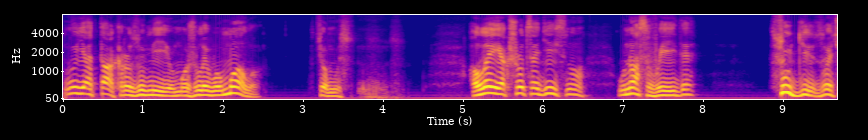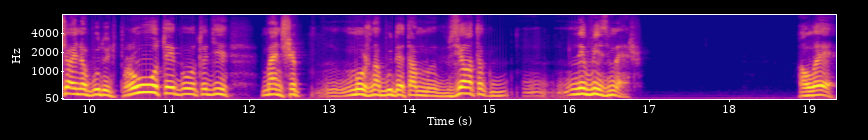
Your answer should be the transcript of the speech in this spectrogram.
ну я так розумію, можливо, мало в цьому. Але якщо це дійсно у нас вийде, судді, звичайно, будуть проти, бо тоді менше можна буде там взяток, не візьмеш. Але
